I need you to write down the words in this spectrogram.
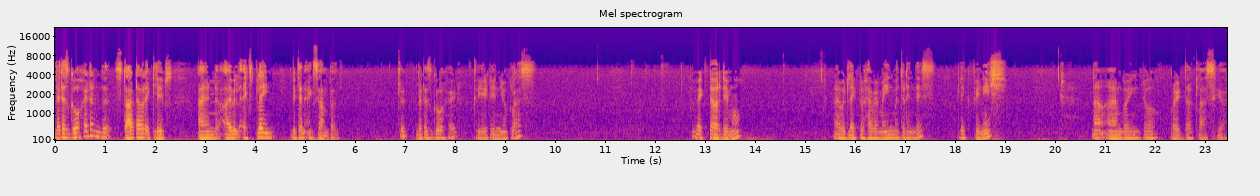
Let us go ahead and start our Eclipse and I will explain with an example. Okay let us go ahead create a new class vector demo. I would like to have a main method in this. Click finish. Now I am going to write the class here.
